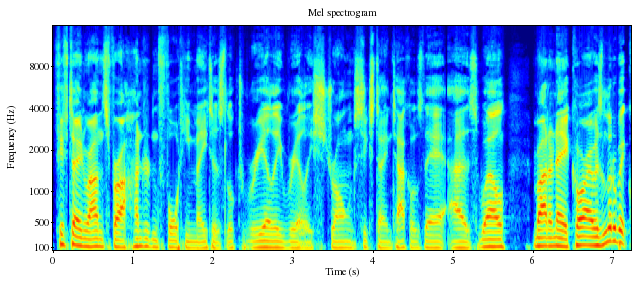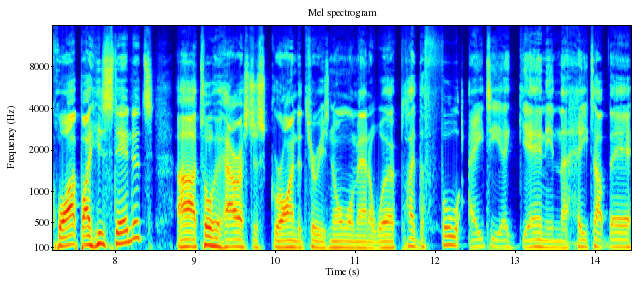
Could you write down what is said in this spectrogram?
15 runs for 140 metres looked really, really strong. 16 tackles there as well. Marata Niukore was a little bit quiet by his standards. Uh, Tohu Harris just grinded through his normal amount of work, played the full 80 again in the heat up there.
